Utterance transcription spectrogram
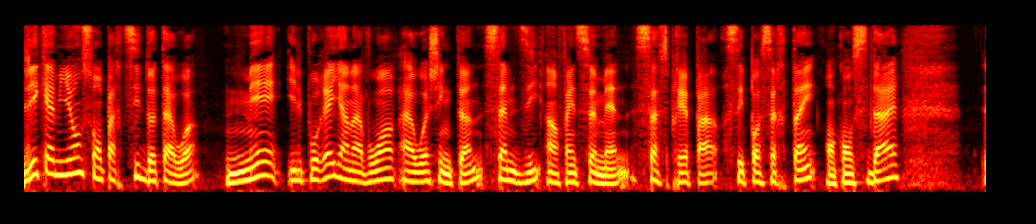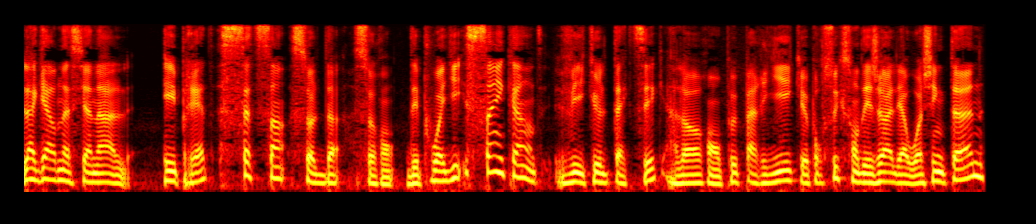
Les camions sont partis d'Ottawa, mais il pourrait y en avoir à Washington samedi en fin de semaine. Ça se prépare, c'est pas certain. On considère la garde nationale est prête. 700 soldats seront déployés, 50 véhicules tactiques. Alors, on peut parier que pour ceux qui sont déjà allés à Washington,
